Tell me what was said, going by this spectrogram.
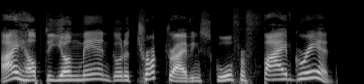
I helped a young man go to truck driving school for five grand.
